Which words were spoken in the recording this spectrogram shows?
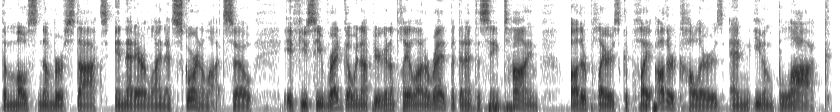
the most number of stocks in that airline that's scoring a lot. So if you see red going up, you're going to play a lot of red, but then at the same time, other players could play other colors and even block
